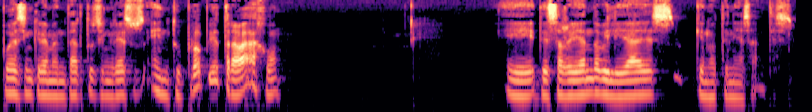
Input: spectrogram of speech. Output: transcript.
Puedes incrementar tus ingresos en tu propio trabajo, eh, desarrollando habilidades que no tenías antes.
